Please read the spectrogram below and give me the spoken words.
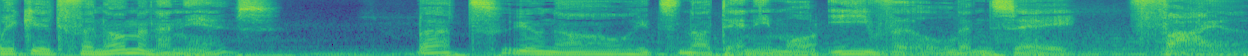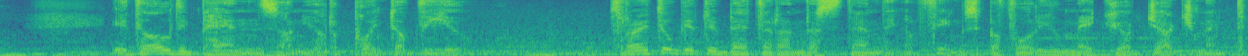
Wicked phenomenon, yes? But, you know, it's not any more evil than, say, fire. It all depends on your point of view. Try to get a better understanding of things before you make your judgment.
